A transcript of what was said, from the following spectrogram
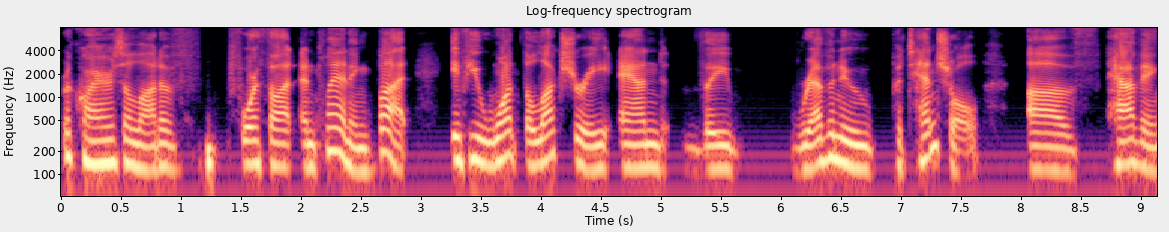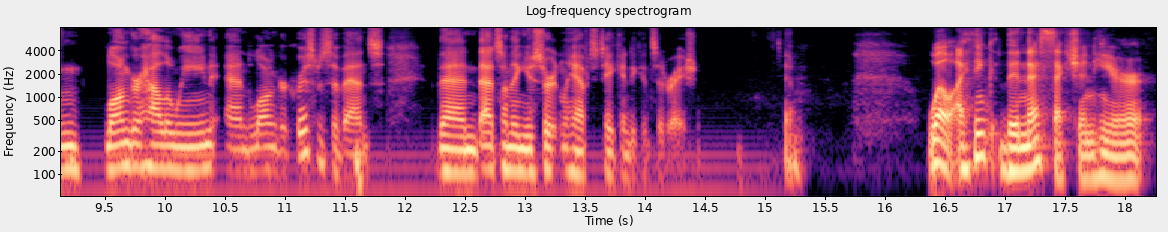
requires a lot of forethought and planning, but if you want the luxury and the revenue potential of having longer Halloween and longer Christmas events, then that's something you certainly have to take into consideration. Yeah. Well, I think the next section here,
